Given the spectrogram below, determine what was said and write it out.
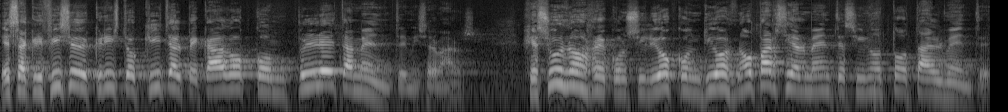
El sacrificio de Cristo quita el pecado completamente, mis hermanos. Jesús nos reconcilió con Dios no parcialmente, sino totalmente.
